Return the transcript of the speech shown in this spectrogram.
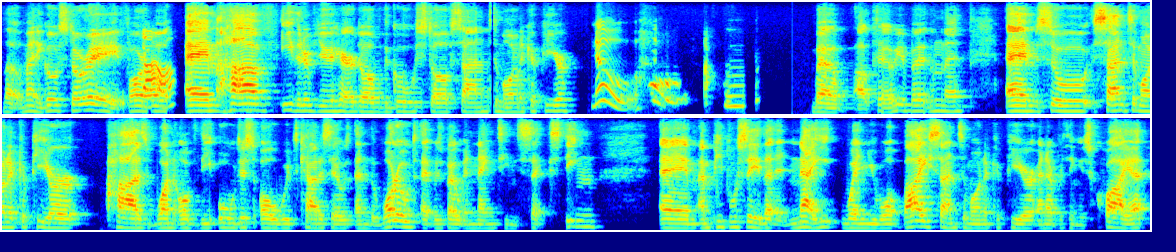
Little mini ghost story for um have either of you heard of the ghost of Santa Monica Pier? No. Well, I'll tell you about them then. Um, so Santa Monica Pier has one of the oldest all-wood carousels in the world. It was built in 1916. Um, and people say that at night, when you walk by Santa Monica Pier and everything is quiet,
